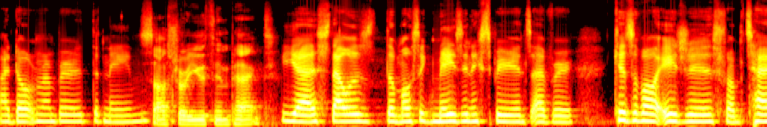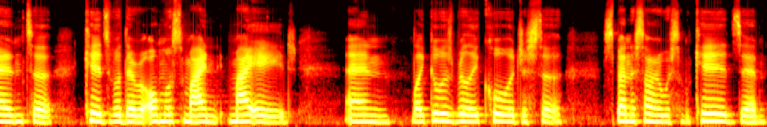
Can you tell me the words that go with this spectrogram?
I don't remember the name. South Shore Youth Impact. Yes, that was the most amazing experience ever. Kids of all ages, from ten to kids where they were almost my my age, and like it was really cool just to spend a summer with some kids and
